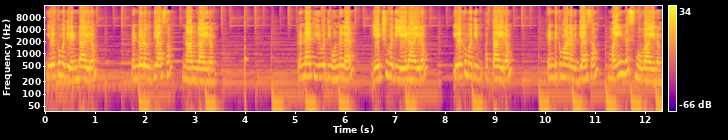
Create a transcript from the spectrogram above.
இறக்குமதி ரெண்டாயிரம். ரெண்டோட வித்தியாசம் நான்காயிரம். ரெண்டாயிரத்தி இருபத்தி ஒன்றில் ஏற்றுமதி ஏழாயிரம் இறக்குமதி பத்தாயிரம் ரெண்டுக்குமான வித்தியாசம் மைனஸ் மூவாயிரம்.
